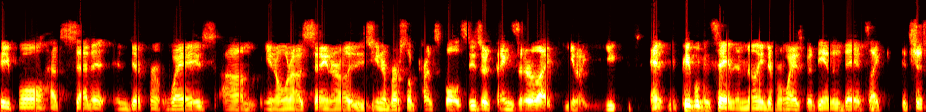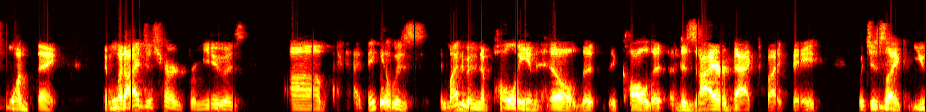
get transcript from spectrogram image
people have said it in different ways. Um, you know, when I was saying earlier, these universal principles, these are things that are like, you know, you, and people can say it in a million different ways, but at the end of the day, it's like, it's just one thing. And what I just heard from you is, um, I think it was, it might have been Napoleon Hill that they called it a desire backed by faith, which is mm-hmm. like you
